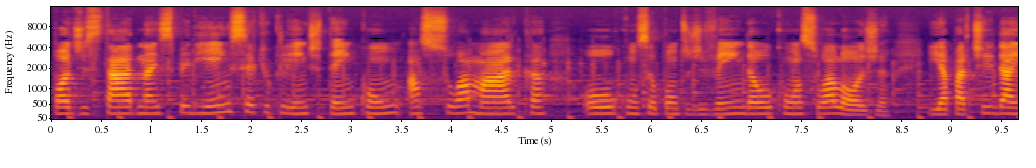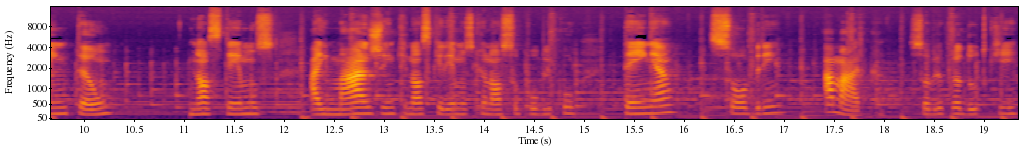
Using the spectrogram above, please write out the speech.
pode estar na experiência que o cliente tem com a sua marca ou com o seu ponto de venda ou com a sua loja. E a partir daí então nós temos a imagem que nós queremos que o nosso público tenha sobre a marca, sobre o produto que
